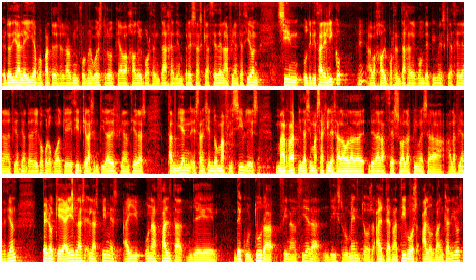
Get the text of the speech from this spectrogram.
el otro día leía por parte de Selgar un informe vuestro que ha bajado el porcentaje de empresas que acceden a la financiación sin utilizar el ICO. ¿eh? Ha bajado el porcentaje de, de pymes que acceden a la financiación del ICO, con lo cual quiere decir que las entidades financieras también están siendo más flexibles, más rápidas y más ágiles a la hora de, dar acceso a las pymes a, la financiación, pero que ahí en las pymes hay una falta de de cultura financiera, de instrumentos alternativos a los bancarios,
